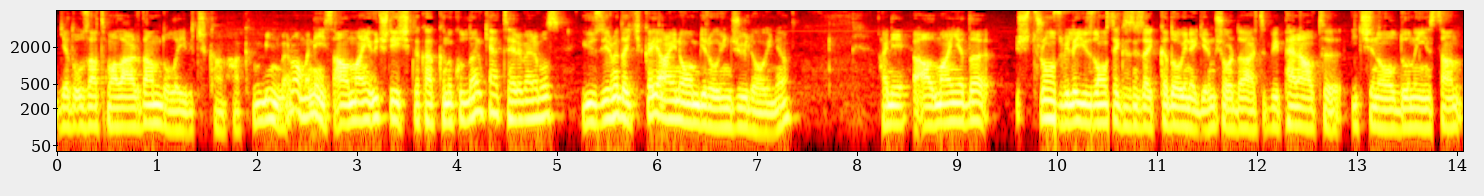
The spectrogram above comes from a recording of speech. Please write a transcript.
ya da uzatmalardan dolayı bir çıkan hak mı bilmiyorum ama neyse Almanya 3 değişiklik hakkını kullanırken Terry Venables 120 dakikayı aynı 11 oyuncuyla oynuyor. Hani Almanya'da Strunz bile 118. dakikada oyuna girmiş. Orada artık bir penaltı için olduğunu insan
